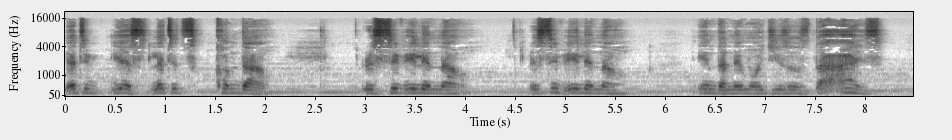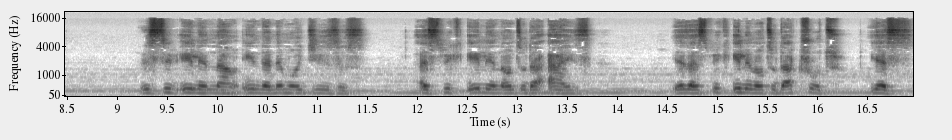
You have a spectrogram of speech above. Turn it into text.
Let it, yes, let it come down. Receive healing now. Receive healing now in the name of Jesus. The eyes. Receive healing now in the name of Jesus. I speak healing unto the eyes. Yes, I speak healing unto that throat. Yes.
